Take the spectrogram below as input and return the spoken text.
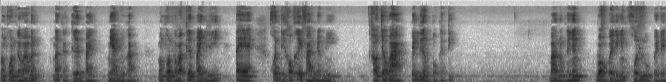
บางคนก็ว่ามันมันก็เกินไปแมนอยู่ครับ บางคนก็ว่าเกินไปอีหลีแต่คนที่เขาเคยฝันแบบนี้ เขาจะว่าเป็นเรื่องปกติบ่าวหนองก็ยังบอกไปก็ยังขนลุกไปเลย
